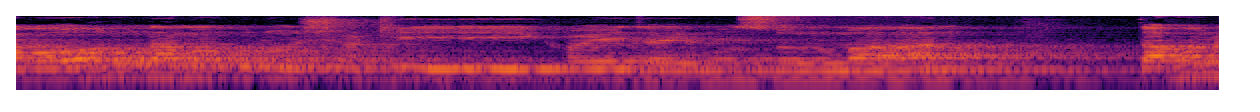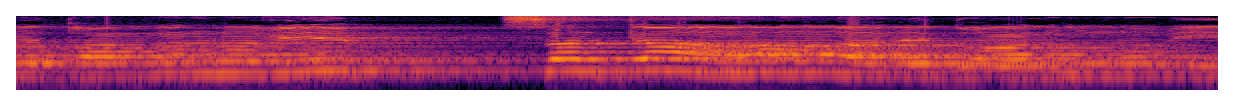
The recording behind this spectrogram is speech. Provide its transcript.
আমল নামাগুলো সঠিক হয়ে যায় মুসলমান, তাহলে তো আল্লাহর নবী, সরকার দোয়ালম নবী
